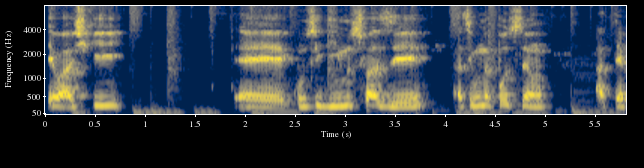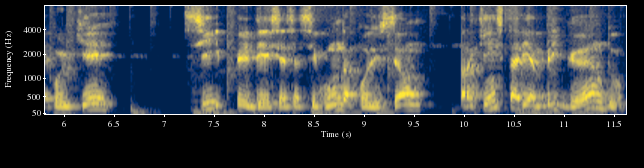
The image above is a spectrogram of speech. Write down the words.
eu acho que é, conseguimos fazer a segunda posição. Até porque, se perdesse essa segunda posição, para quem estaria brigando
